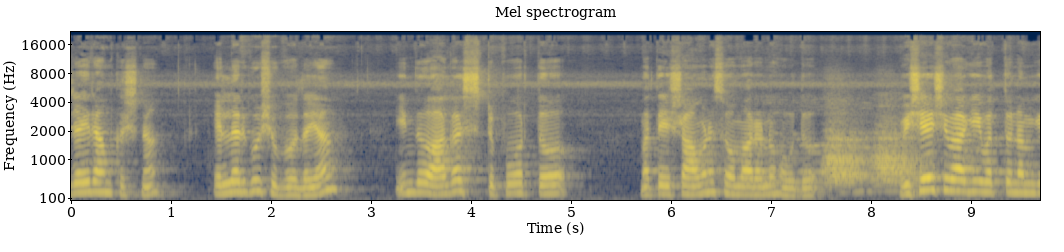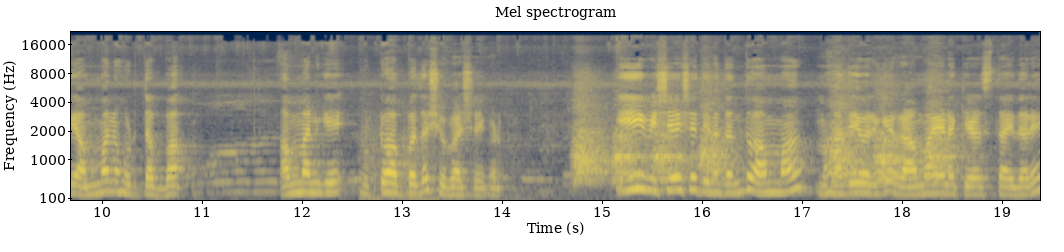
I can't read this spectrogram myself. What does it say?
ಜೈ ರಾಮ್ ಕೃಷ್ಣ ಎಲ್ಲರಿಗೂ ಶುಭೋದಯ. ಇಂದು ಆಗಸ್ಟ್ ಫೋರ್ತು ಮತ್ತು ಶ್ರಾವಣ ಸೋಮವಾರನೂ ಹೌದು. ವಿಶೇಷವಾಗಿ ಇವತ್ತು ನಮಗೆ ಅಮ್ಮನ ಹುಟ್ಟಿದಬ್ಬ ಅಮ್ಮನಿಗೆ ಹುಟ್ಟುಹಬ್ಬದ ಶುಭಾಶಯಗಳು. ಈ ವಿಶೇಷ ದಿನದಂದು ಅಮ್ಮ ಮಹಾದೇವರಿಗೆ ರಾಮಾಯಣ ಕೇಳಿಸ್ತಾ ಇದ್ದಾರೆ.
